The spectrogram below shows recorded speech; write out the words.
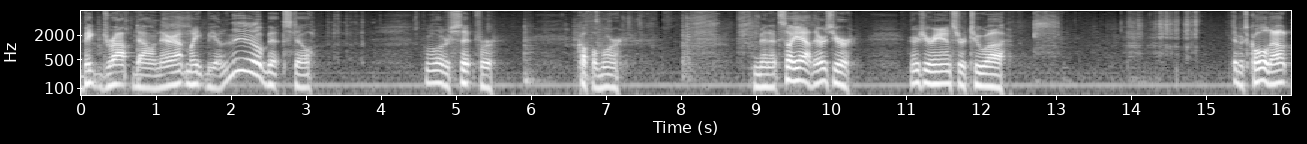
big drop down there. That might be a little bit still. We'll let her sit for a couple more minutes. So yeah, there's your there's your answer to uh, if it's cold out,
